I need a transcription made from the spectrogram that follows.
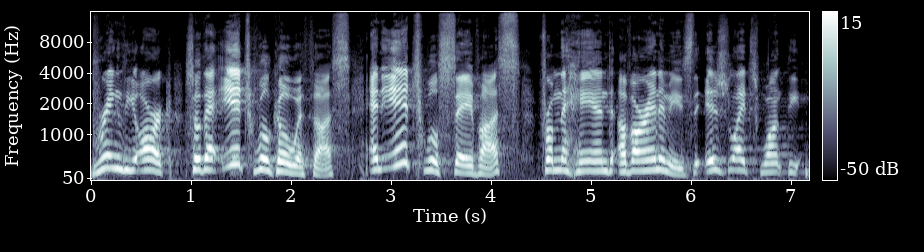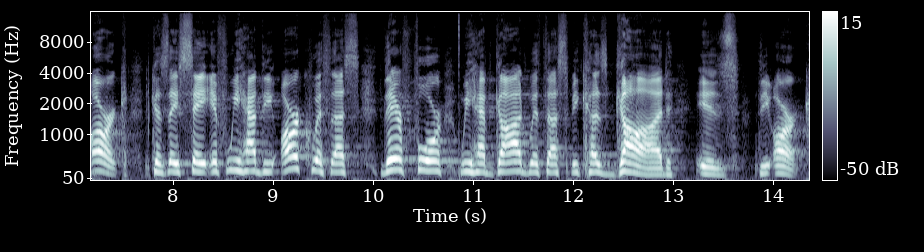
bring the ark so that it will go with us and it will save us from the hand of our enemies. The Israelites want the ark because they say, if we have the ark with us, therefore we have God with us because God is the ark.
